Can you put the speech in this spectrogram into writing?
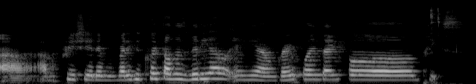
Uh, I appreciate everybody who clicked on this video, and yeah, I'm grateful and thankful. Peace.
